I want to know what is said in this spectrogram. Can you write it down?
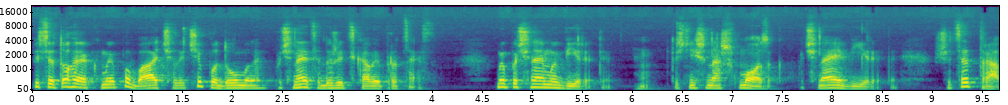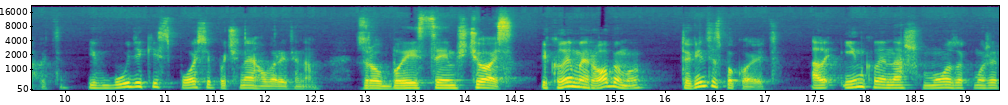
Після того, як ми побачили чи подумали, починається дуже цікавий процес. Ми починаємо вірити, точніше, наш мозок починає вірити, що це трапиться, і в будь-який спосіб починає говорити нам: зроби з цим щось. І коли ми робимо, то він заспокоюється. Але інколи наш мозок може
